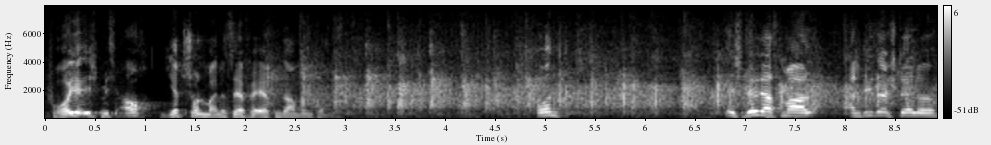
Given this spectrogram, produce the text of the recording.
freue ich mich auch jetzt schon, meine sehr verehrten Damen und Herren. Ich will das einmal an dieser Stelle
